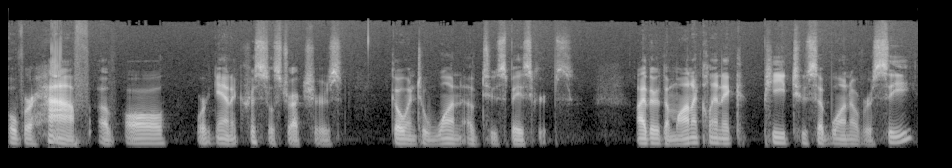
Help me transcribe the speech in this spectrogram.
over half of all organic crystal structures, go into one of two space groups either the monoclinic P2 sub 1 over C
